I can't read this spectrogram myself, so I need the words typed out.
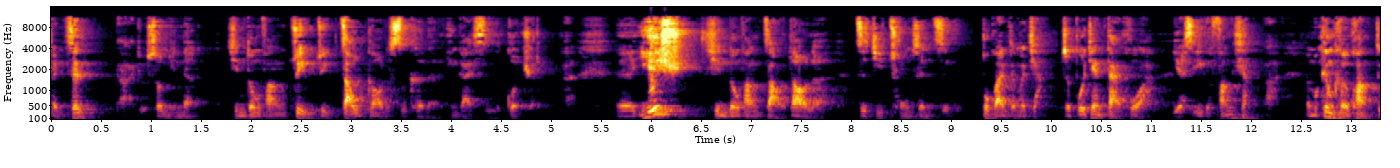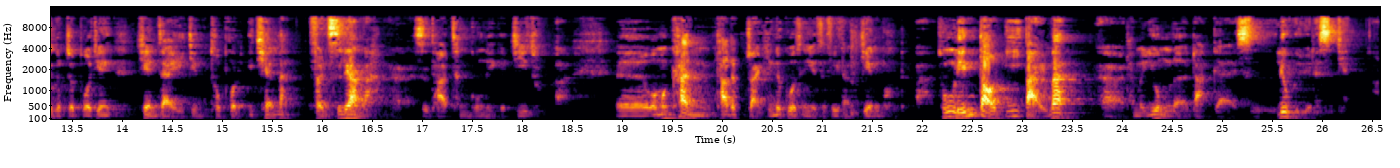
本身啊就说明了新东方最最糟糕的时刻呢，应该是过去了啊。呃，也许新东方找到了自己重生之路。不管怎么讲，直播间带货啊，也是一个方向啊。那么，更何况这个直播间现在已经突破了一千万粉丝量啊，是他成功的一个基础啊。呃，我们看他的转型的过程也是非常艰苦的啊。从零到一百万啊，他们用了大概是六个月的时间啊。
